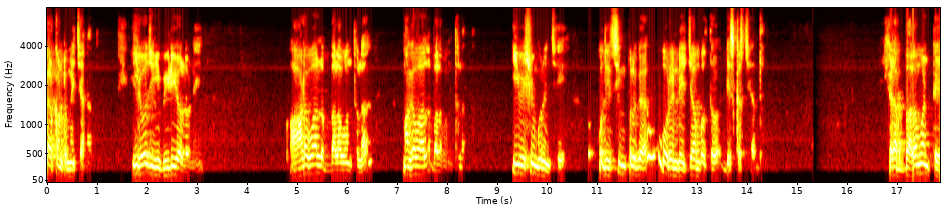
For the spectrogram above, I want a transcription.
welcome to my channel ఈరోజు ఈ వీడియోలోని ఆడవాళ్ళ బలవంతుల మగవాళ్ళ బలవంతుల ఈ విషయం గురించి కొద్ది సింపుల్గా ఓ రెండు ఎగ్జాంపుల్తో డిస్కస్ చేద్దాం. ఇక్కడ బలం అంటే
